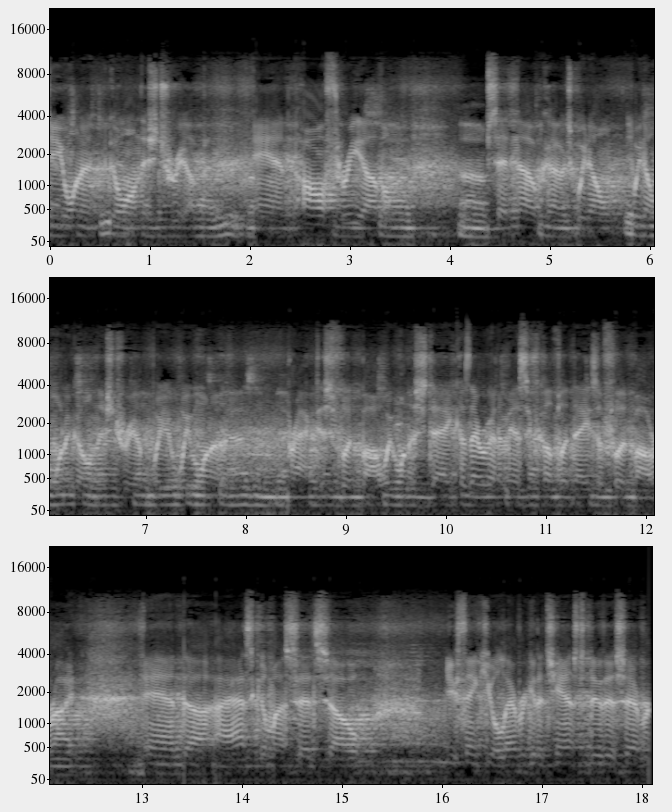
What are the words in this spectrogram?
do you want to go on this trip? And all three of them said, no, coach, we don't, we don't want to go on this trip. We, we want to practice football. We want to stay, because they were going to miss a couple of days of football, right? And uh, I asked them, I said, so you think you'll ever get a chance to do this ever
